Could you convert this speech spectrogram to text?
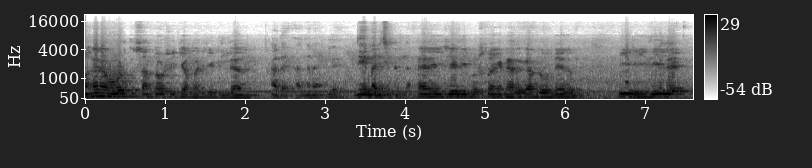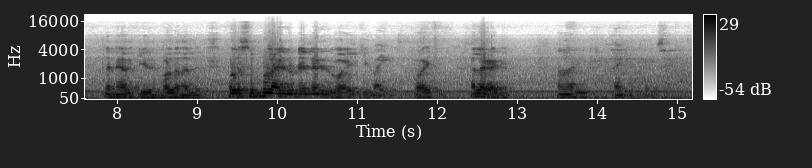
അങ്ങനെ ഓർത്ത് സന്തോഷിക്കാൻ മരിച്ചിട്ടില്ല. അതെ അങ്ങനെ ജയ് മരിച്ചിട്ടില്ല. ശരി പുസ്തകം ഇങ്ങനെ ഇറക്കാൻ തോന്നിയതും ഈ രീതിയിൽ തന്നെ ഇറക്കിയതും വളരെ നല്ലത്. വളരെ സിമ്പിൾ ആയതുകൊണ്ട് എല്ലാവരും ഇത് വായിക്കും. വായിക്കും. വായിക്കും. നല്ല കാര്യം. നന്നായിരിക്കും thank you thank you sir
